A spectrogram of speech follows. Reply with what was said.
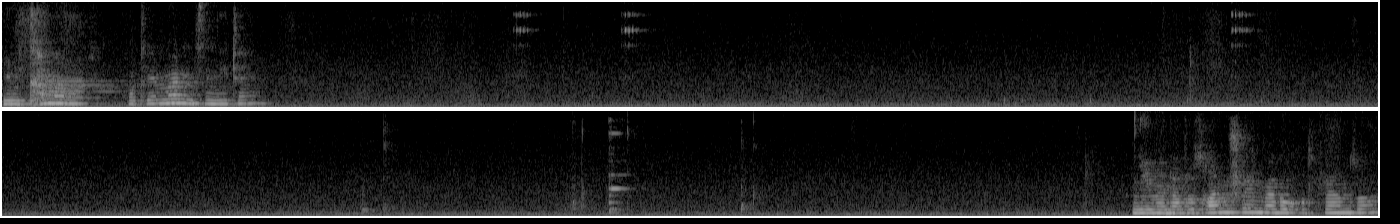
Den Kamera. Okay, Emergency Meeting. Jemand hat was reingeschrieben, wer gewartet werden soll.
